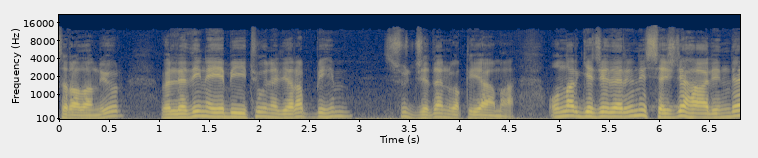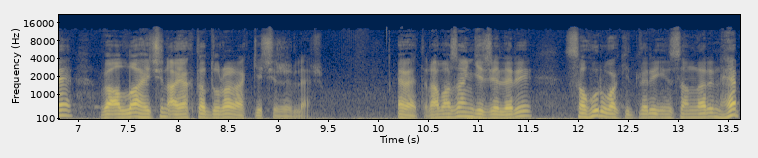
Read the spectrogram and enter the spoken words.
sıralanıyor. Vellezine yebitune li rabbihim succeden ve kıyama. Onlar gecelerini secde halinde ve Allah için ayakta durarak geçirirler. Evet, Ramazan geceleri sahur vakitleri insanların hep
